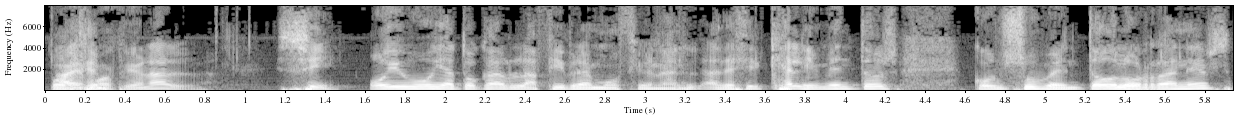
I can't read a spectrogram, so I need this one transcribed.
Por ¿Ah, emocional? Sí, hoy voy a tocar la fibra emocional, a decir qué alimentos consumen todos los runners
